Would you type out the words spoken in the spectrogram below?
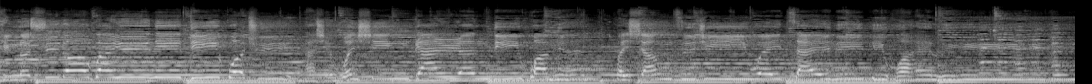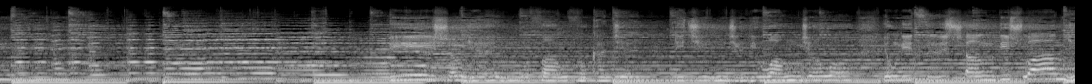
听了许多关于你的过去那些温馨感人的画面幻想自己依偎在你的怀里。闭上眼我仿佛看见你静静地望着我，用你慈祥的双眼。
